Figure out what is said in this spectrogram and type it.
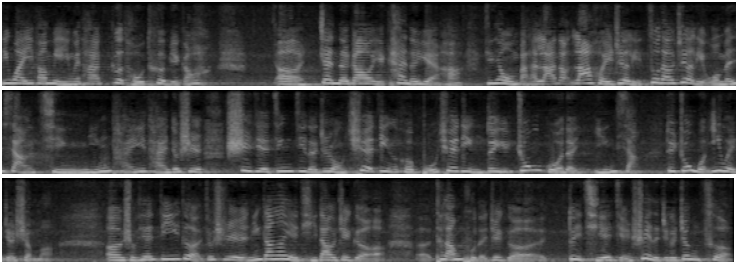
另外一方面，因为他个头特别高。呃，站得高也看得远哈。今天我们把它拉到拉回这里，坐到这里，我们想请您谈一谈，就是世界经济的这种确定和不确定对于中国的影响，对中国意味着什么？呃，首先第一个就是您刚刚也提到这个呃特朗普的这个对企业减税的这个政策，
